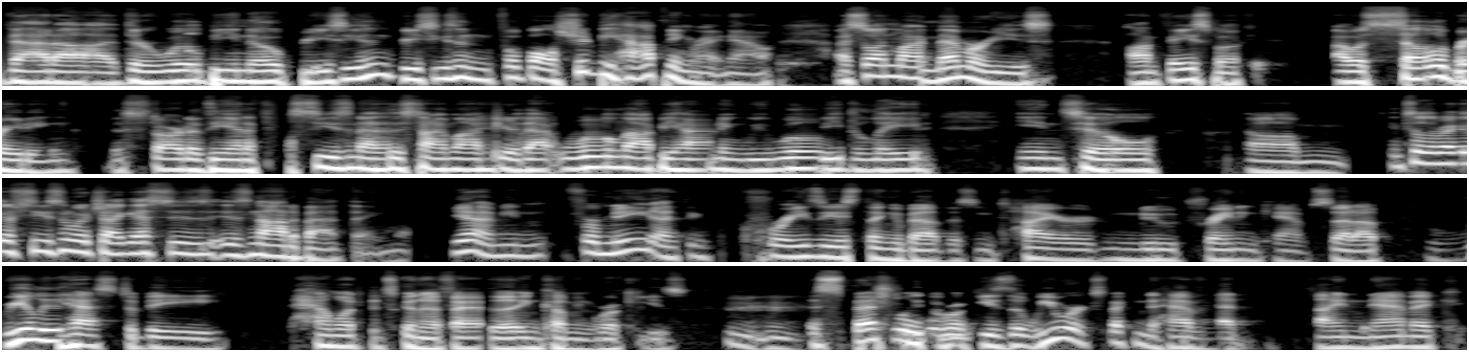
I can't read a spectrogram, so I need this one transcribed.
that uh, there will be no preseason. Preseason football should be happening right now. I saw in my memories on Facebook, I was celebrating the start of the NFL season at this time last year. That will not be happening. We will be delayed until um, until the regular season, which I guess is is not a bad thing. Yeah, I mean, for me, I think the craziest thing about this entire new training camp setup really has to be how much it's going to affect the incoming rookies, mm-hmm. especially the rookies that we were expecting to have that dynamic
